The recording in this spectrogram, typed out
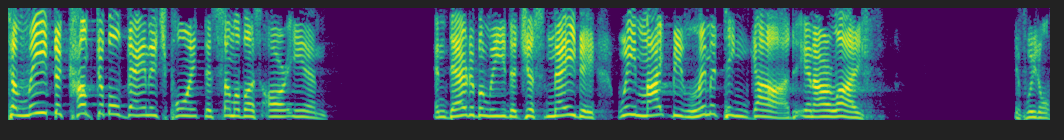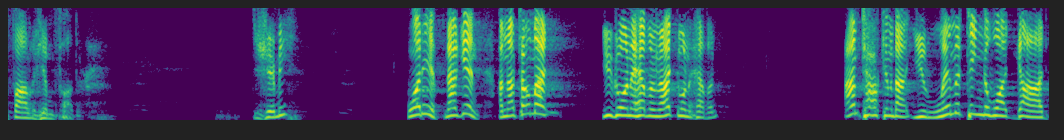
to leave the comfortable vantage point that some of us are in and dare to believe that just maybe we might be limiting God in our life if we don't follow Him further. Do you hear me? What if? Now, again, I'm not talking about you going to heaven or not going to heaven. I'm talking about you limiting to what God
